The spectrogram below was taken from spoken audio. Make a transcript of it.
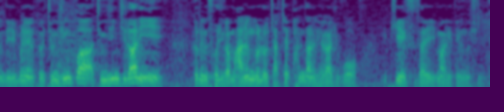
근데 이번에 그 정신과 정신질환이 그런 소지가 많은 걸로 자체 판단을 해가지고 기획수사에 임하게 된 것입니다.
